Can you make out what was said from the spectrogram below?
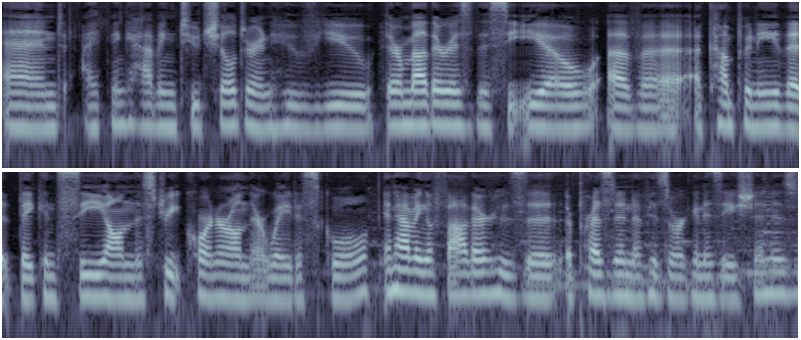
And I think having two children who view their mother as the CEO of a, a company that they can see on the street corner on their way to school, and having a father who's a, a president of his organization is,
